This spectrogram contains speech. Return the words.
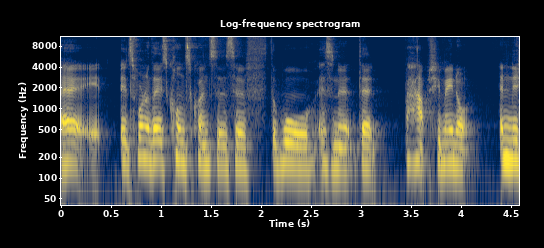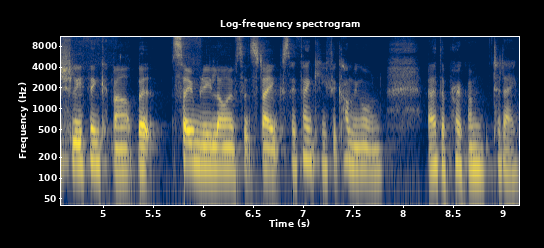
Uh, it, it's one of those consequences of the war, isn't it, that perhaps you may not initially think about, but so many lives at stake. So thank you for coming on uh, the programme today.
